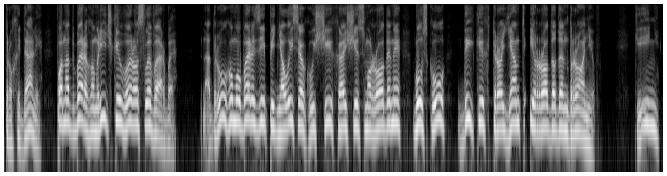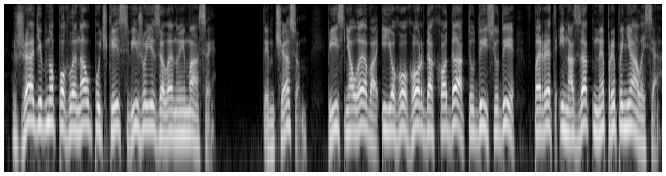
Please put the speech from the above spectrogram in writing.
Трохи далі, понад берегом річки, виросли верби. На другому березі піднялися гущі хащі смородини, буску, диких троянд і рододендронів. Кінь жадібно поглинав пучки свіжої зеленої маси. Тим часом пісня Лева і його горда хода туди-сюди, вперед і назад не припинялися.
